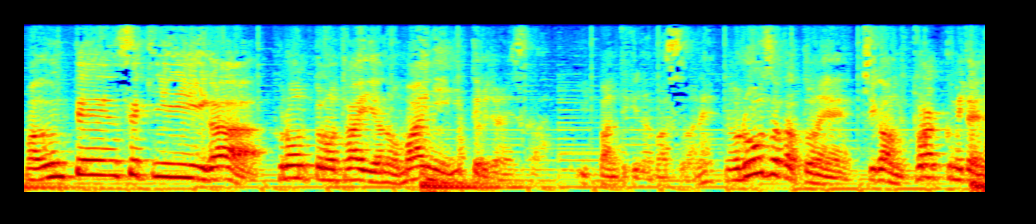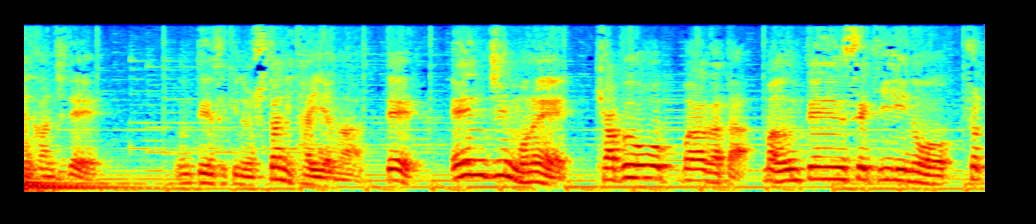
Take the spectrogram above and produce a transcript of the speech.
まあ運転席がフロントのタイヤの前に行ってるじゃないですか。一般的なバスはね。でもローザだとね、違うんで、トラックみたいな感じで、運転席の下にタイヤがあって、エンジンもね、キャブオーバー型、まあ運転席のちょっ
